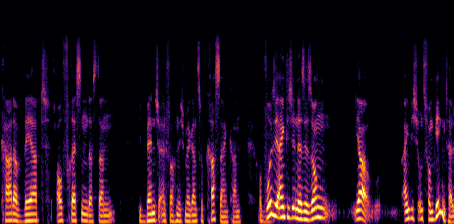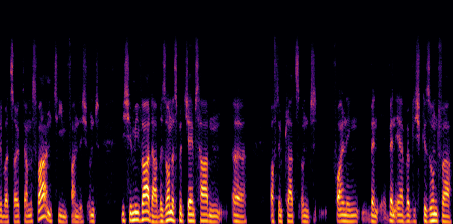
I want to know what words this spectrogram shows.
Kaderwert auffressen, dass dann die Bench einfach nicht mehr ganz so krass sein kann. Obwohl mhm. sie eigentlich in der Saison, ja, eigentlich uns vom Gegenteil überzeugt haben. Es war ein Team, fand ich. Und die Chemie war da, besonders mit James Harden äh, auf dem Platz. Und vor allen Dingen, wenn, wenn er wirklich gesund war,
